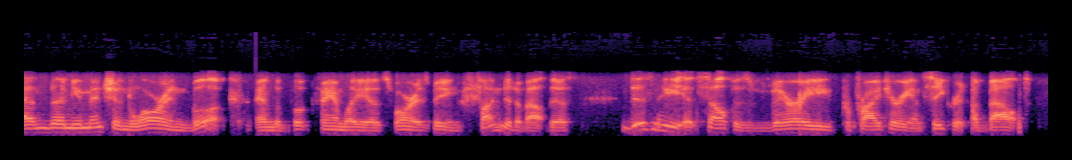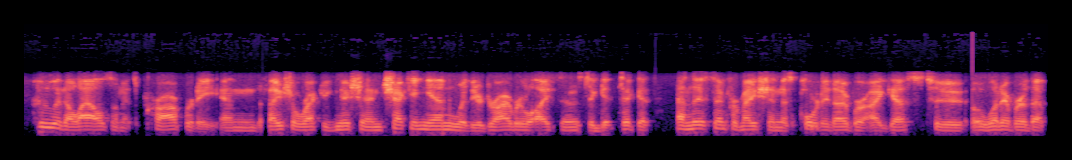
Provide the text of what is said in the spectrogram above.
And then you mentioned Lauren Book and the Book family as far as being funded about this. Disney itself is very proprietary and secret about who it allows on its property and facial recognition, checking in with your driver license to get tickets. And this information is ported over, I guess, to whatever that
